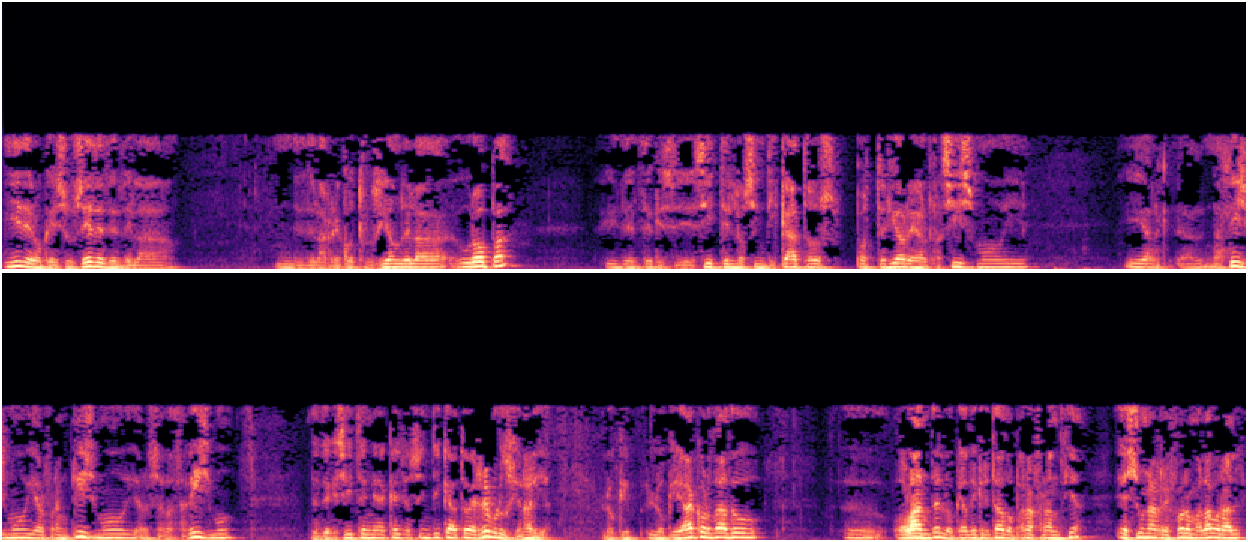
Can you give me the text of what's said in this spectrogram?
y de lo que sucede desde la, desde la reconstrucción de la Europa y desde que existen los sindicatos posteriores al fascismo y y al, nazismo y al franquismo y al salazarismo, desde que existen aquellos sindicatos, es revolucionaria. Lo que, lo que ha acordado eh, Holanda, lo que ha decretado para Francia, es una reforma laboral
